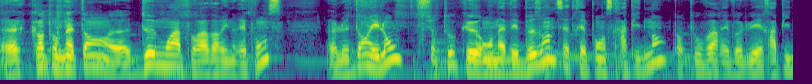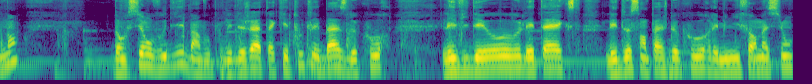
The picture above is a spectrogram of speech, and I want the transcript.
Euh, quand on attend euh, deux mois pour avoir une réponse, euh, le temps est long. Surtout qu'on avait besoin de cette réponse rapidement pour pouvoir évoluer rapidement. Donc si on vous dit, ben, vous pouvez déjà attaquer toutes les bases de cours, les vidéos, les textes, les 200 pages de cours, les mini-formations,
